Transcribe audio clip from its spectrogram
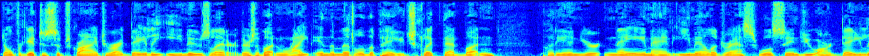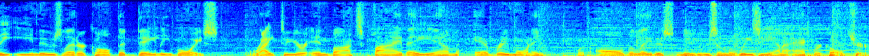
don't forget to subscribe to our daily e-newsletter. There's a button right in the middle of the page. Click that button. Put in your name and email address. We'll send you our daily e newsletter called The Daily Voice right to your inbox 5 a.m. every morning with all the latest news in Louisiana agriculture.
